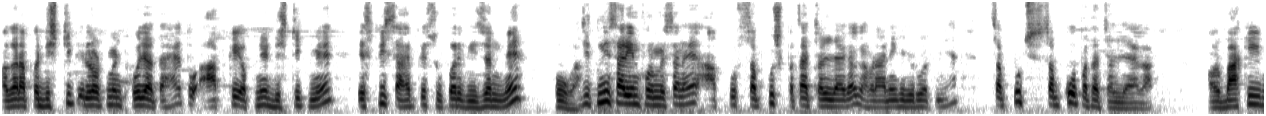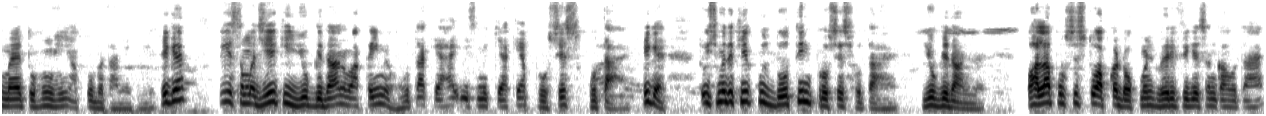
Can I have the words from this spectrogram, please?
अगर आपका डिस्ट्रिक्ट अलॉटमेंट हो जाता है तो आपके अपने डिस्ट्रिक्ट में एसपी साहब के सुपरविजन में होगा। जितनी सारी इन्फॉर्मेशन है, आपको सब कुछ पता चल जाएगा, घबराने की ज़रूरत नहीं है। सब कुछ सबको पता चल जाएगा। और बाकी मैं तो हूँ ही आपको बताने के लिए, ठीक है? तो ये समझिए कि योगदान वाकई में होता क्या है, इसमें क्या क्या प्रोसेस होता है, ठीक है? तो इसमें देखिए, कुल दो तीन प्रोसेस होता है योगदान में। पहला प्रोसेस तो आपका डॉक्यूमेंट वेरिफिकेशन का होता है।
